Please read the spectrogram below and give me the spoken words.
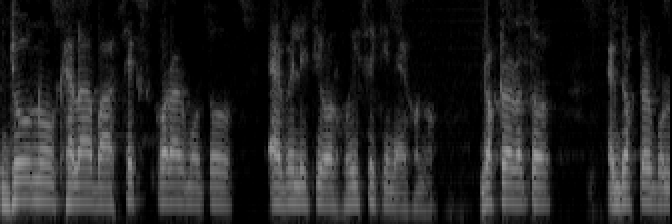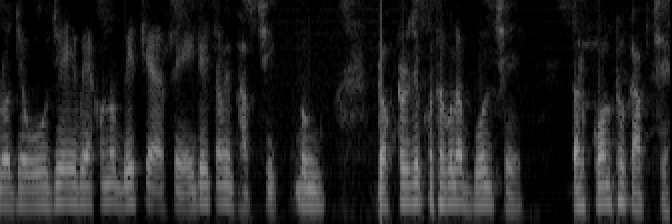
যৌন খেলা বা সেক্স করার মতো অ্যাবিলিটি ওর হয়েছে কিনা এখনও? ডক্টররা তো এক ডক্টর বলল যে, ও যে এখনও বেঁচে আছে, এটাই তো আমি ভাবছি। এবং ডক্টর যে কথাগুলো বলছে, তার কণ্ঠ কাঁপছে।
